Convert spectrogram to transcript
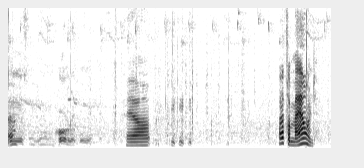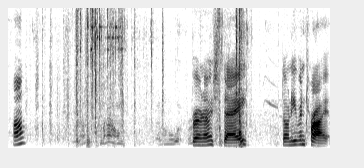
Oh. Horrible. Yeah. That's a mound, huh? Yeah, mound. Bruno, stay. Don't even try it.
